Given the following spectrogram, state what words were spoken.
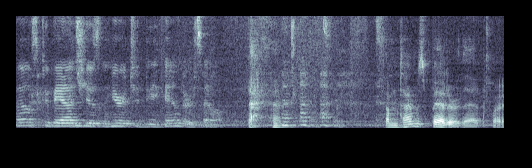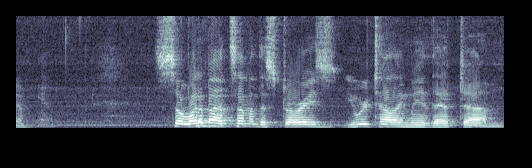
Well, it's too bad she isn't here to defend herself. Sometimes better that way. Yeah. So, what about some of the stories you were telling me that um,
